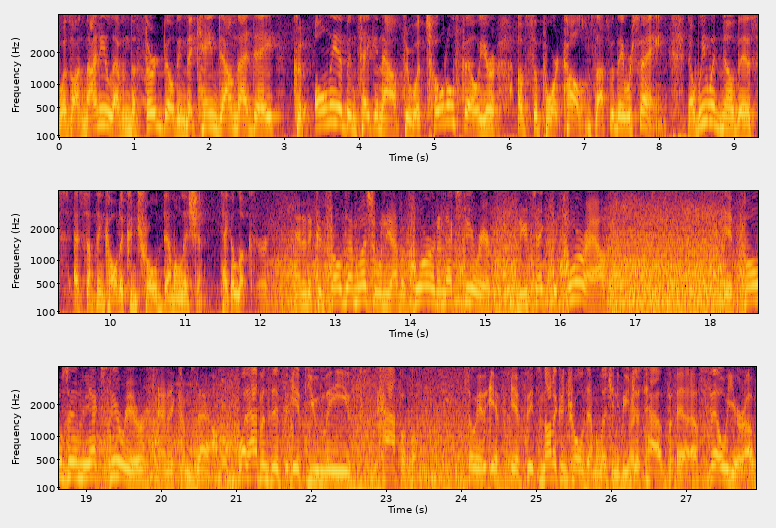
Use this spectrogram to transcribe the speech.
was on 9 11, the third building that came down that day could only have been taken out through a total failure of support columns. That's what they were saying. Now, we would know this as something called a controlled demolition. Take a look. And in a controlled demolition, when you have a core and an exterior, and you take the core out, it pulls in the exterior and it comes down. What happens if, if you leave half of them? So if, if, if it's not a controlled demolition, if you just have a, a failure of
